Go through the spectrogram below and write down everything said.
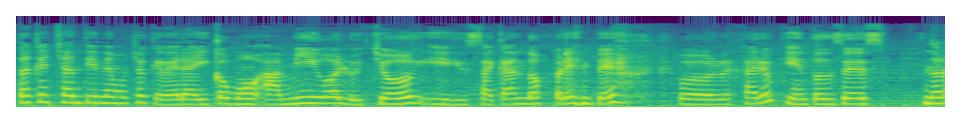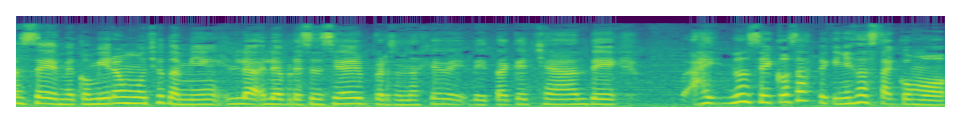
Take-chan tiene mucho que ver ahí como amigo, luchón y sacando frente por Haruki, entonces no lo sé, me comieron mucho también la, presencia del personaje de, de Take-chan, de ay, no sé, cosas pequeñas hasta como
